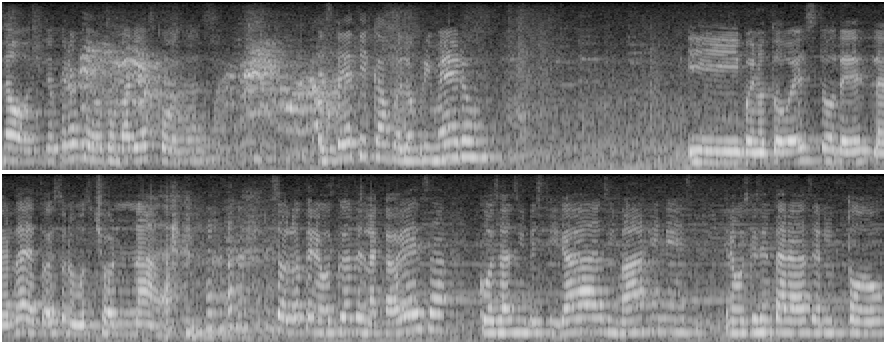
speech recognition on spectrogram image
No, yo creo que son varias cosas. Estética fue lo primero. Y bueno, todo esto, de, la verdad de todo esto no hemos hecho nada. Solo tenemos cosas en la cabeza, cosas investigadas, imágenes. Tenemos que sentar a hacer todo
